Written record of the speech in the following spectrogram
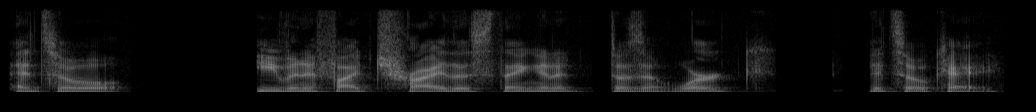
and so even if I try this thing and it doesn't work, it's okay.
